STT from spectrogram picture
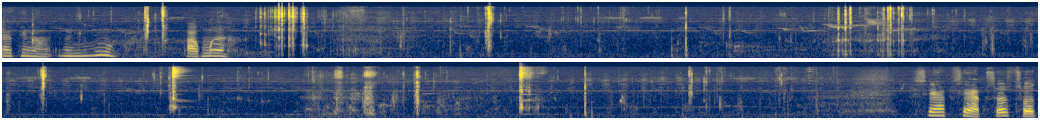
อะไรพี่น้องอืมปากมือแซ่บแซ่บสดสด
